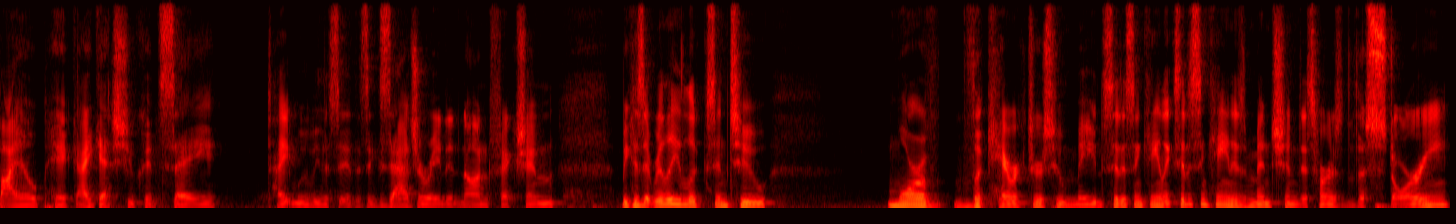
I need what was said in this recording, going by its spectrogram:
biopic. I guess you could say type movie. This this exaggerated nonfiction because it really looks into more of the characters who made Citizen Kane. Like Citizen Kane is mentioned as far as the story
